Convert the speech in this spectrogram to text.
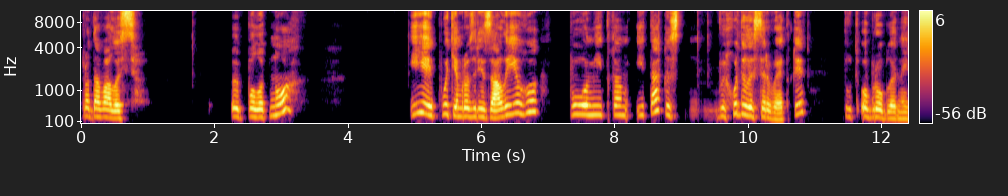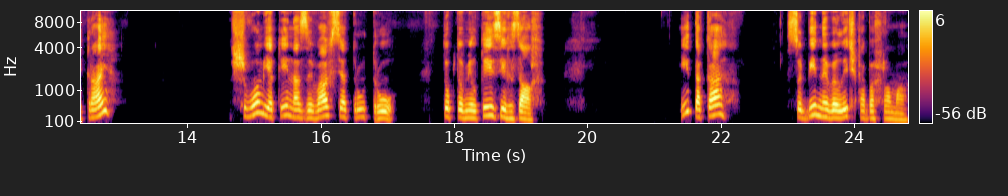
продавалось полотно, і потім розрізали його по міткам, і так виходили серветки. Тут оброблений край швом, який називався тру-тру, тобто мілкий зігзаг. І така собі невеличка бахрома.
